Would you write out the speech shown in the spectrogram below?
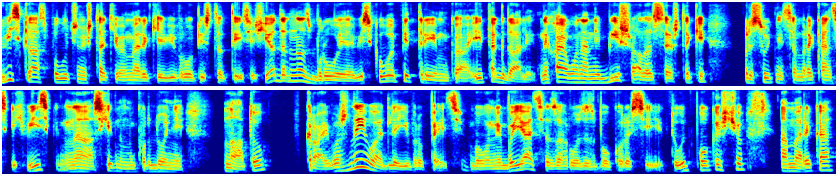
Війська Сполучених Штатів Америки в Європі 100 тисяч, ядерна зброя, військова підтримка і так далі. Нехай вона не більша, але все ж таки присутність американських військ на східному кордоні НАТО вкрай важлива для європейців, бо вони бояться загрози з боку Росії. Тут поки що Америка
